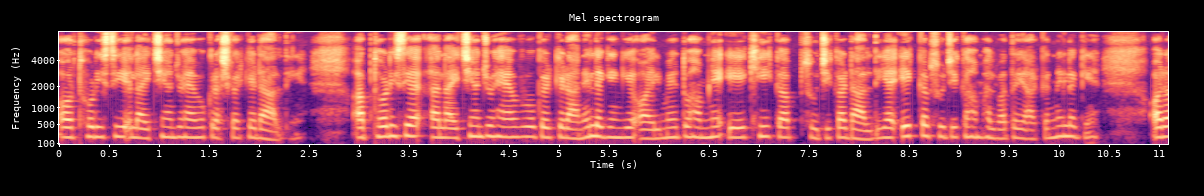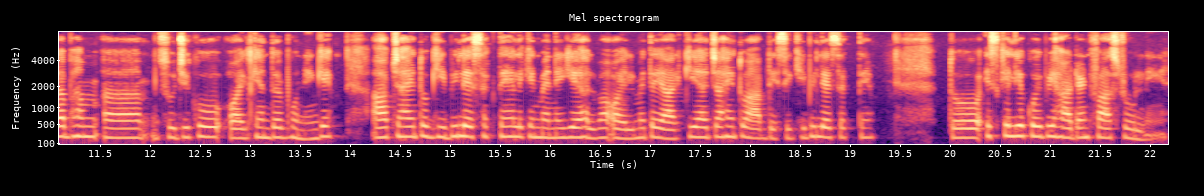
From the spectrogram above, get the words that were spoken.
और थोड़ी सी इलायचियाँ जो हैं वो क्रश करके डाल दी हैं। अब थोड़ी सी इलायचियाँ जो हैं वो किड़किड़ाने लगेंगी ऑयल में तो हमने एक ही कप सूजी का डाल दिया एक कप सूजी का हम हलवा तैयार करने लगे हैं और अब हम सूजी को ऑयल के अंदर भूनेंगे। आप चाहें तो घी भी ले सकते हैं, लेकिन मैंने ये हलवा ऑयल में तैयार किया चाहें तो आप देसी घी भी ले सकते हैं। तो इसके लिए कोई भी हार्ड एंड फास्ट रूल नहीं है।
